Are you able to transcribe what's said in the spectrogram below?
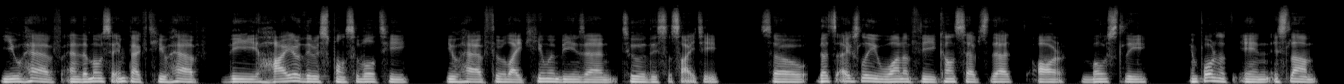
you have and the most impact you have, the higher the responsibility you have through like human beings and to the society. So, that's actually one of the concepts that are mostly important in Islam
